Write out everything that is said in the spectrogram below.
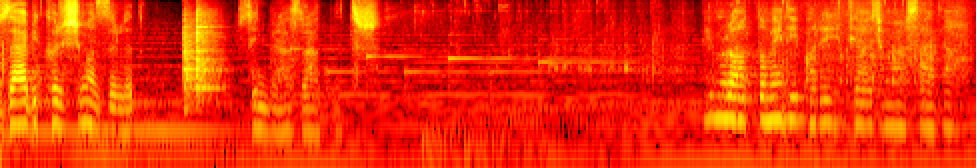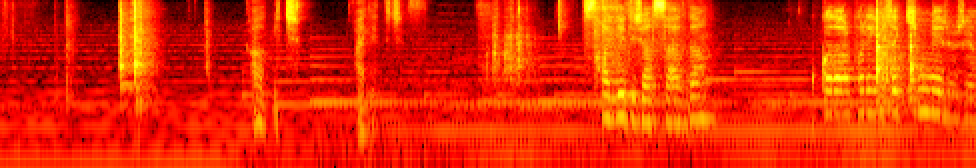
Güzel bir karışım hazırladım. Seni biraz rahatlatır. Benim rahatlamaya değil paraya ihtiyacım var Selda. Al iç. Halledeceğiz. Nasıl halledeceğiz Selda? O kadar parayı bize kim verir ya?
